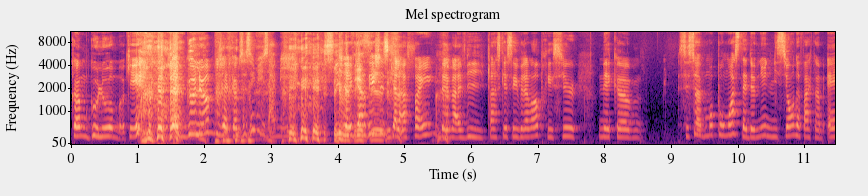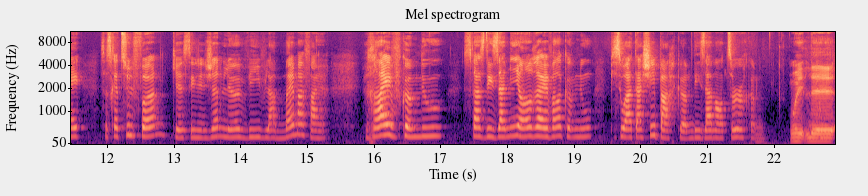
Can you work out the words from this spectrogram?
comme Gollum, ok? être Gollum, puis je vais être comme ça, c'est mes amis. c'est je vais le garder jusqu'à la fin de ma vie, parce que c'est vraiment précieux. Mais comme, c'est ça, moi, pour moi, c'était devenu une mission de faire comme, hey, ce serait-tu le fun que ces jeunes-là vivent la même affaire, rêvent comme nous, se fassent des amis en rêvant comme nous, puis soient attachés par, comme, des aventures, comme, Oui, le,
